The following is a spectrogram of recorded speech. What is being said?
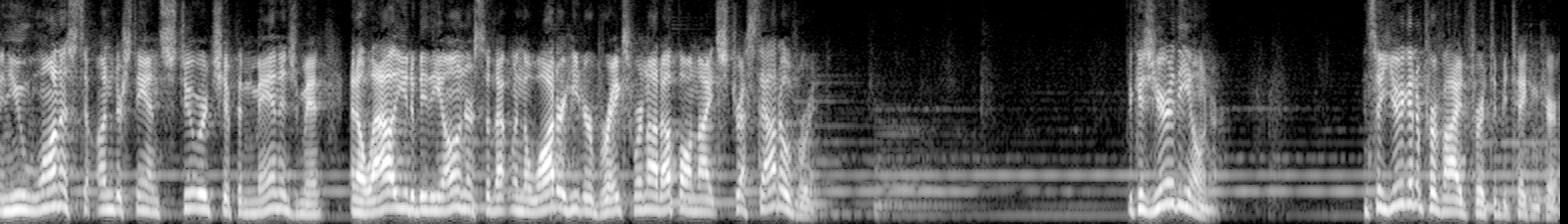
And you want us to understand stewardship and management and allow you to be the owner so that when the water heater breaks, we're not up all night stressed out over it because you're the owner. And so you're going to provide for it to be taken care of.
